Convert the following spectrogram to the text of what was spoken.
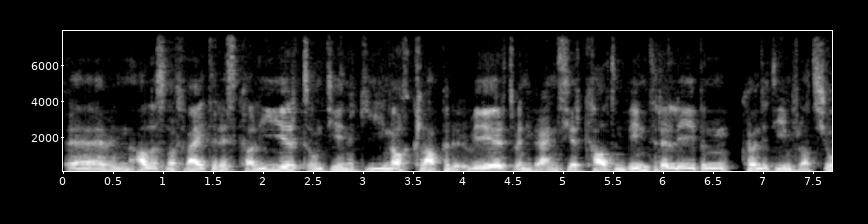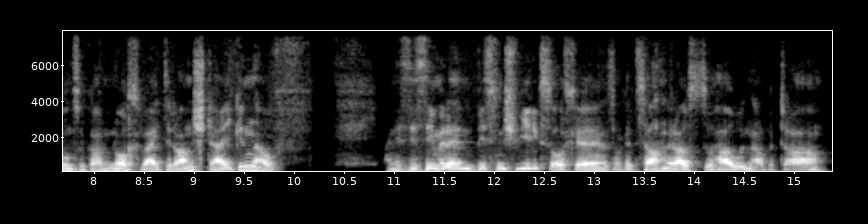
äh, wenn alles noch weiter eskaliert und die Energie noch klapper wird, wenn wir einen sehr kalten Winter erleben, könnte die Inflation sogar noch weiter ansteigen auf es ist immer ein bisschen schwierig, solche, solche Zahlen rauszuhauen, aber da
